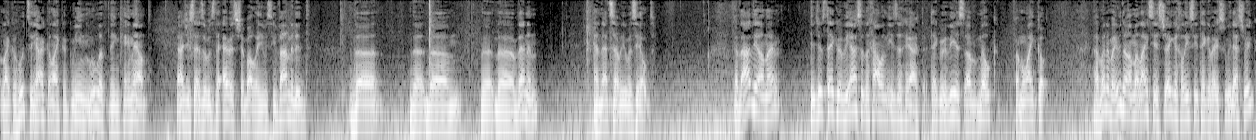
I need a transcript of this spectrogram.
like a Hutsa like a green lulav thing, came out. As she says, it was the Eris Shabala. He was, he vomited the, the, the, the, the venom and that's how he was healed. If Avi Amar, you just take revias of the chalam izachiyarta. Take revias of milk from a white goat. Avada Bayuda Amar laisi esreg chalisi, take a very sweet esreg.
